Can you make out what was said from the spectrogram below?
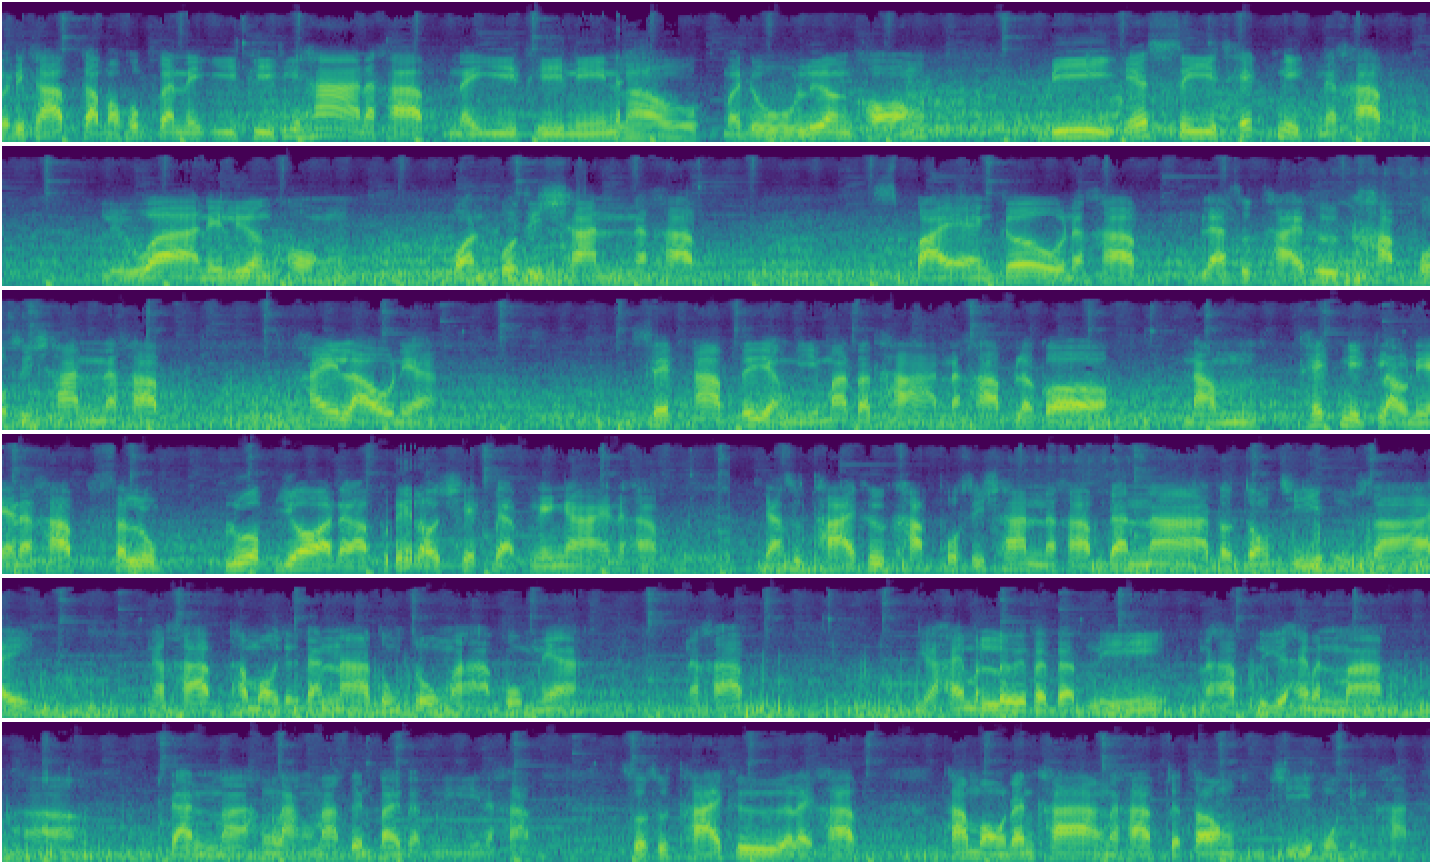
สวัสดีครับ กลับมาพบกันใน EP ที่ 5 นะครับ ใน EP นี้เรามาดูเรื่องของ BSC Technique นะครับ หรือว่าในเรื่องของ Ball Position นะครับ Spy Angle นะครับ และสุดท้ายคือ Cup Position นะครับ ให้เราเนี่ยเซตอัพได้อย่างมีมาตรฐานนะครับ แล้วก็นำเทคนิคเหล่านี้นะครับ สรุปรวบยอดนะครับเพื่อให้เราเช็คแบบง่าย ๆนะครับ อย่างสุดท้ายคือขับ position นะครับ ด้านหน้าเราต้องชี้หูซ้าย นะครับ ถ้ามองจากด้านหน้าตรงๆมาหาผมเนี่ยนะครับ อย่าให้มันเลยไปแบบนี้นะครับ หรืออย่าให้มันมากดันมาข้างหลังมากเกินไปแบบนี้นะครับ ส่วนสุดท้ายคืออะไรครับ ถ้ามองด้านข้างนะครับ จะต้องชี้หัวเข็มขัด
